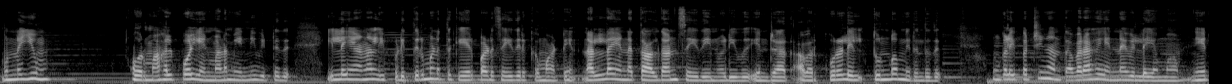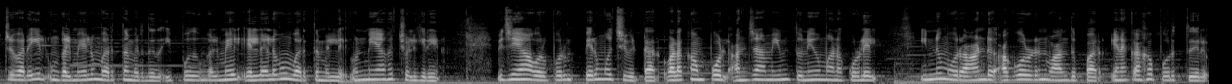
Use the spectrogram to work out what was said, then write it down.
உன்னையும் ஒரு மகள் போல் என் மனம் எண்ணி விட்டது. இல்லையானால் இப்படி திருமணத்துக்கு ஏற்பாடு செய்திருக்க மாட்டேன். நல்ல எண்ணத்தால் தான் செய்தேன் வடிவு என்றார். அவர் குரலில் துன்பம் இருந்தது. உங்களை பற்றி நான் தவறாக எண்ணவில்லை அம்மா. நேற்று வரையில் உங்கள் மேலும் வருத்தம் இருந்தது. இப்போது உங்கள் மேல் எல்லளவும் வருத்தம் இல்லை. உண்மையாகச் சொல்கிறேன். விஜயா ஒரு பெரும் பெருமூச்சு விட்டார். வழக்கம் போல் அஞ்சாமியும் துணிவுமான குரலில் இன்னும் ஒரு ஆண்டு அகோருடன் வாழ்ந்துப்பார் எனக்காக பொறுத்திரு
